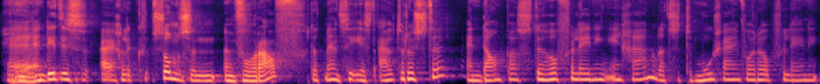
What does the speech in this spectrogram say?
En dit is eigenlijk soms een, een, vooraf, dat mensen eerst uitrusten en dan pas de hulpverlening ingaan, omdat ze te moe zijn voor hulpverlening.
